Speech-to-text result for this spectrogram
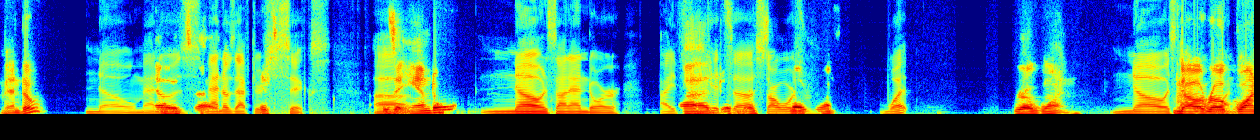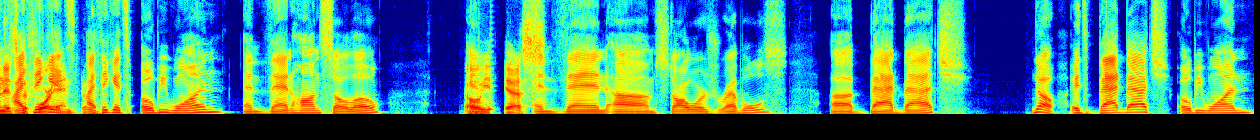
Mando? no Mando's it's, uh, Mando's after six. Is it Uh, Andor? no, it's not Andor. I think Uh, it's uh, it's Star Wars. One. What? Rogue One. No, it's not No, Rogue One is I think before it's Andor. I think it's Obi Wan and then Han Solo. oh yes. and then um Star Wars Rebels, uh Bad Batch. No, it's Bad Batch, Obi Wan,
